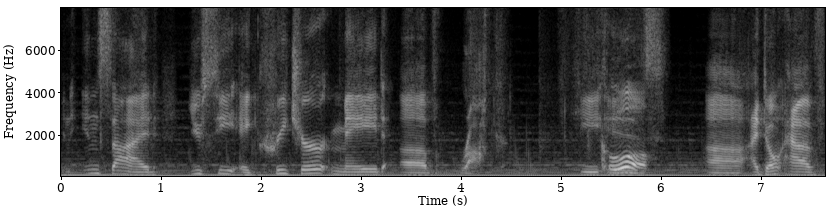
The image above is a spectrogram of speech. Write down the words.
and inside you see a creature made of rock. He Cool. is. Uh, I don't have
